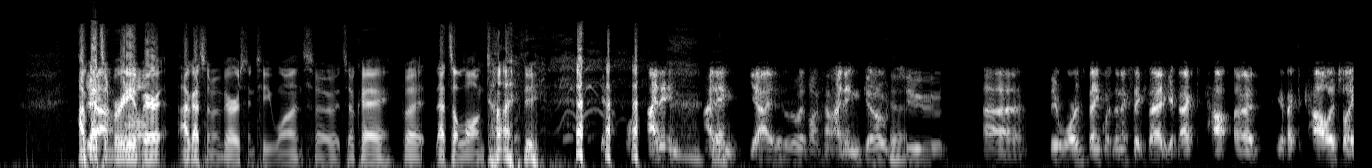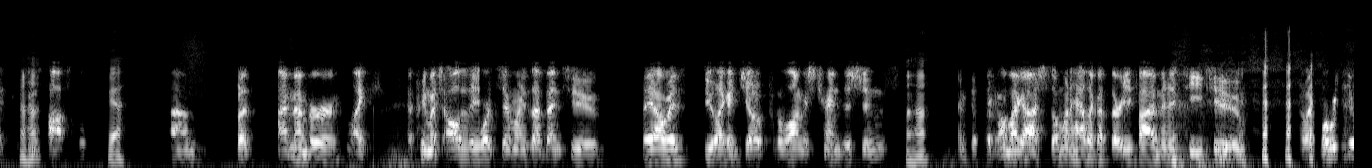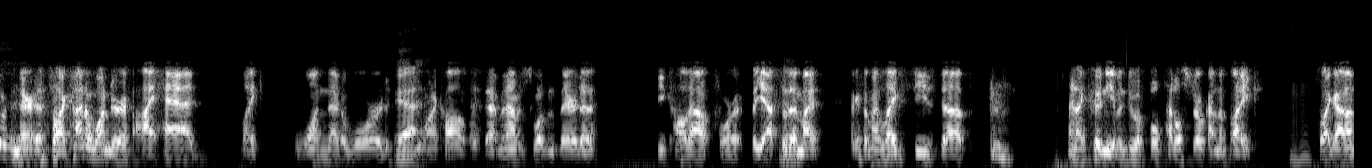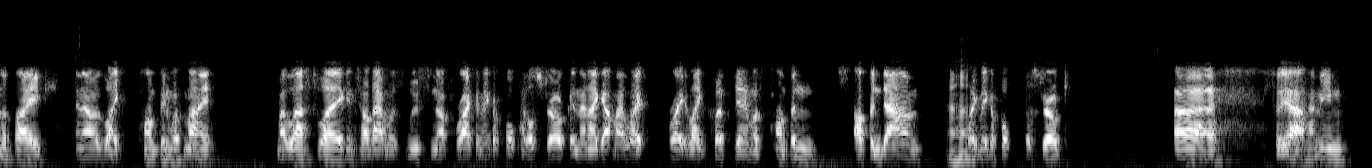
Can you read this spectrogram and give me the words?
I've got some pretty well- embar- I've got some embarrassing T1, so it's okay. But that's a long time, dude. well, I didn't. I Yeah. didn't. Yeah, I did a really long time. I didn't go Yeah. to uh, the awards banquet the next day because I had to get back to co- uh, get back to college like as Uh-huh. soon as possible. Yeah. Um, but I remember like at pretty much all the award ceremonies I've been to, they always do like a joke for the longest transitions. Uh-huh. And be like, oh my gosh, someone had like a 35 minute T2. Like, what were you doing there? And so I kind of wonder if I had like won that award, Yeah. if you want to call it like that. But I just wasn't there to be called out for it. But yeah, so Yeah. then my, like I said, my legs seized up, and I couldn't even do a full pedal stroke on the bike. Mhm. So I got on the bike and I was like pumping with my my left leg until that was loose enough where I could make a full pedal stroke, and then I got my leg, right leg clipped in and was pumping up and down Uh-huh. to like make a full pedal stroke. Uh, so yeah, I mean,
